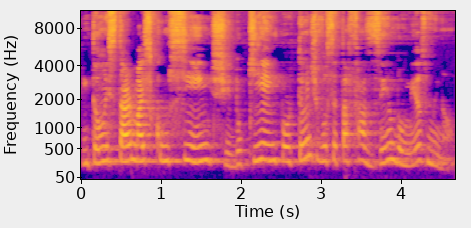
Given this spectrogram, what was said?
Então, estar mais consciente do que é importante você estar tá fazendo mesmo e não.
